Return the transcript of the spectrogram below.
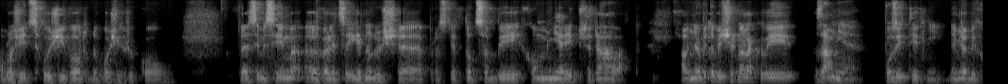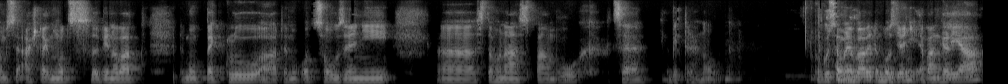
a vložit svůj život do božích rukou. To je si myslím velice jednoduše, prostě to, co bychom měli předávat. Ale mělo by to být všechno takový za mě, pozitivní. Neměli bychom se až tak moc věnovat tomu peklu a tomu odsouzení, z toho nás pán Bůh chce vytrhnout. Pokud se budeme bavit o sdělení Evangelia,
